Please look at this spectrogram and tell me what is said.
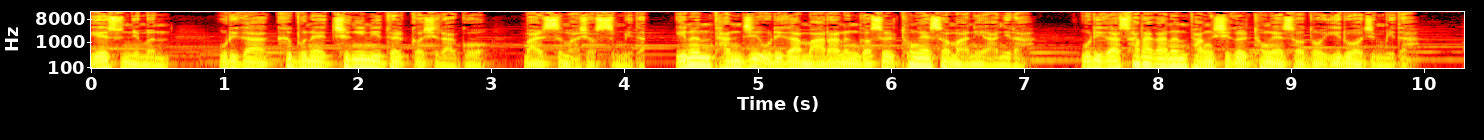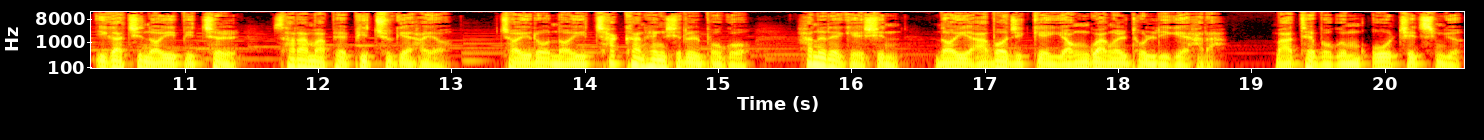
예수님은 우리가 그분의 증인이 될 것이라고 말씀하셨습니다. 이는 단지 우리가 말하는 것을 통해서만이 아니라 우리가 살아가는 방식을 통해서도 이루어집니다. 이같이 너희 빛을 사람 앞에 비추게 하여 저희로 너희 착한 행실을 보고 하늘에 계신 너희 아버지께 영광을 돌리게 하라. 마태복음 5.76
